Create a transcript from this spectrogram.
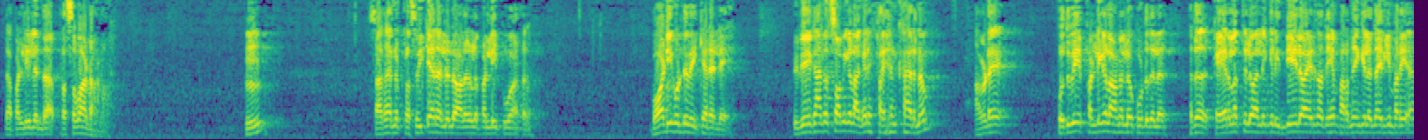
എന്താ പള്ളിയിൽ എന്താ പ്രസവാടാണോ? സാധാരണ പ്രസവിക്കാനല്ലല്ലോ ആളുകൾ പള്ളിയിൽ പോവാറ്. ബോഡി കൊണ്ട് വയ്ക്കാനല്ലേ വിവേകാനന്ദ സ്വാമികൾ അങ്ങനെ പറയാൻ കാരണം അവിടെ പൊതുവെ പള്ളികളാണല്ലോ കൂടുതൽ. അത് കേരളത്തിലോ അല്ലെങ്കിൽ ഇന്ത്യയിലോ ആയിരുന്നു അദ്ദേഹം പറഞ്ഞെങ്കിൽ എന്തായിരിക്കും പറയാ?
